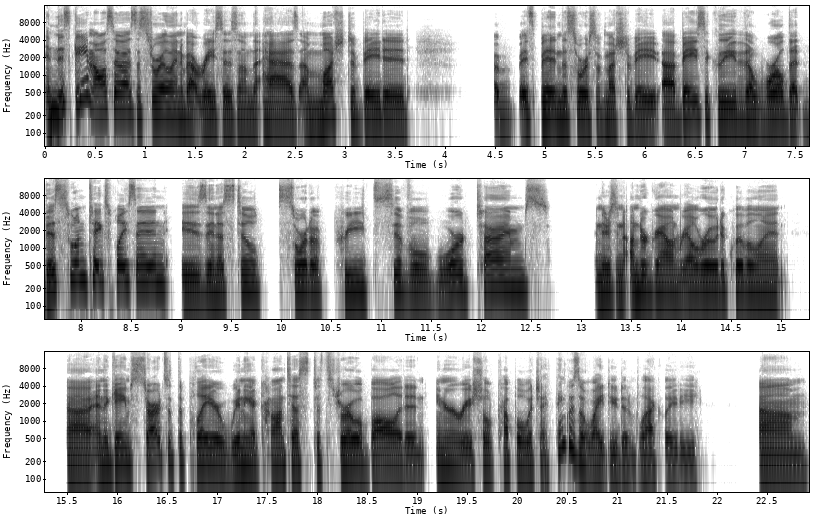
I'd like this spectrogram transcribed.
and this game also has a storyline about racism that has a much debated. Uh, It's been the source of much debate. Uh, basically, the world that this one takes place in is in a still sort of pre-Civil War times, and there's an underground railroad equivalent. Uh, and the game starts with the player winning a contest to throw a ball at an interracial couple, which I think was a white dude and a black lady. Um,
